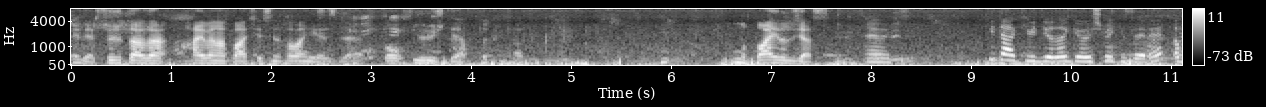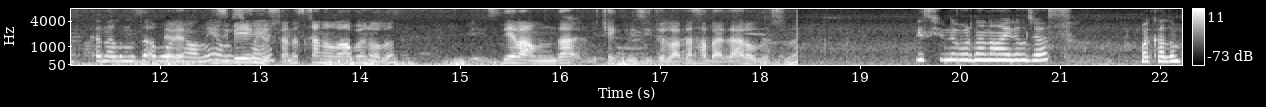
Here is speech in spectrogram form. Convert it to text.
Ederiz. Çocuklar da hayvanat bahçesini falan gezdiler. O yürüyüş de yaptık. Mutlu ayrılacağız. Evet. Bir dahaki videoda görüşmek üzere. Ab- Kanalımıza abone evet. olmayı Bizi unutmayın. beğeniyorsanız kanala abone olun. Devamında çektiğimiz videolardan haberdar olursunuz. Biz şimdi buradan ayrılacağız. Bakalım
